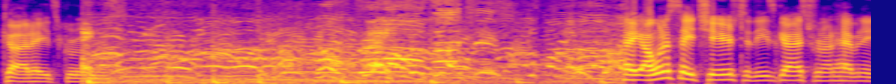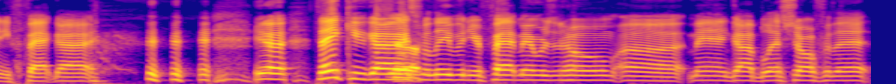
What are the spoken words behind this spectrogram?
God hates groomers. Hey, I want to say cheers to these guys for not having any fat guy. you know, thank you guys Yeah. for leaving your fat members at home. Uh, man, God bless y'all for that.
